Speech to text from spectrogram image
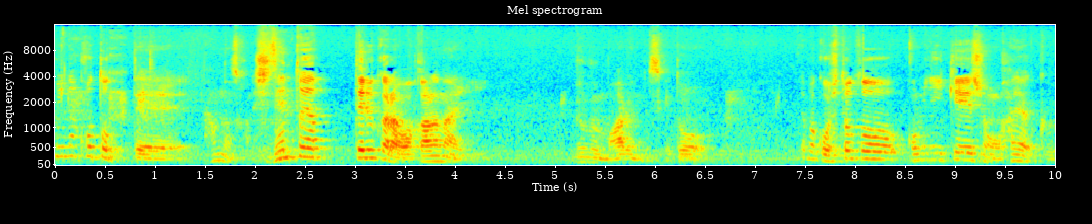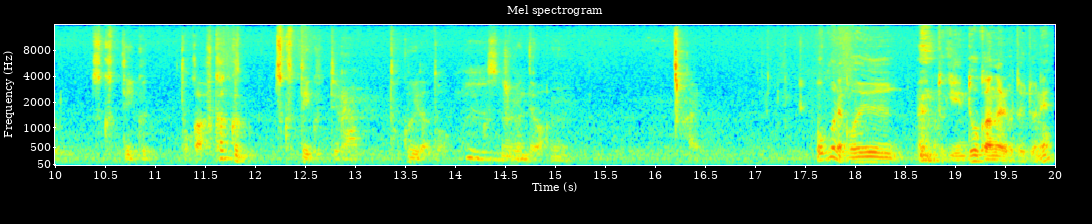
得意なことって何なんですかね。自然とやってるから分からない部分もあるんですけどやっぱこう人とコミュニケーションを早く作っていくとか深く作っていくっていうのは得意だと思います、自分では、はい、僕はねこういう時にどう考えるかというとね、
